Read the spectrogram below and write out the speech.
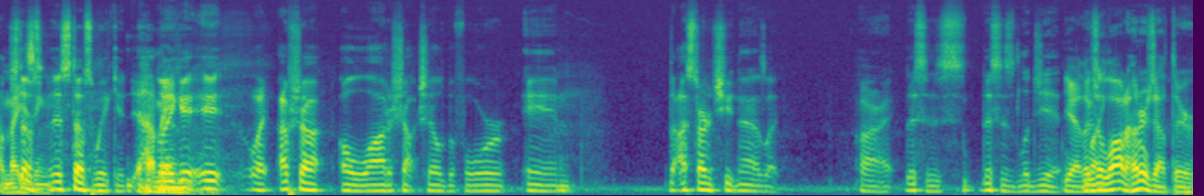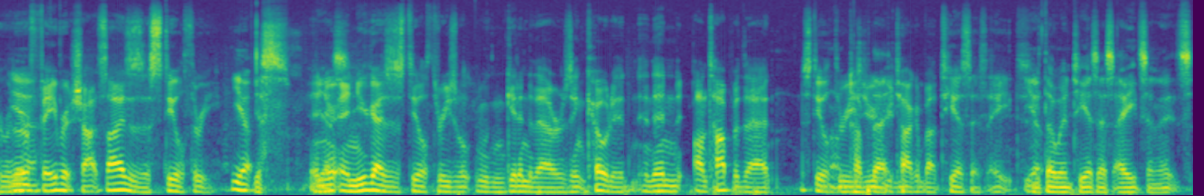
amazing. Stuff's, this stuff's wicked. Yeah, I like mean- it, it, like I've shot a lot of shot shells before, and I started shooting that. I was like, all right, this is this is legit. Yeah, there's Like, a lot of hunters out there who Yeah. their favorite shot size is a steel three. Yep. yes, And yes. your and you guys' steel threes, we we can get into that, are zinc coated, and then on top of that, steel On threes, you're, that, you're you- talking about TSS eights. you throw in TSS eights, and it's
